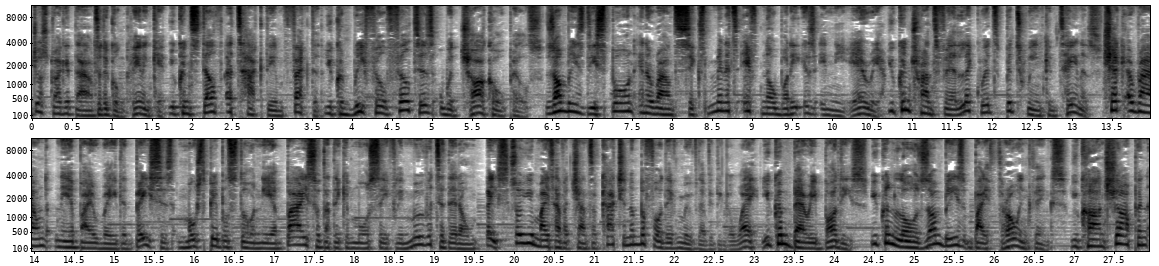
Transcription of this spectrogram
just drag it down to the gun cleaning kit. You can stealth attack the infected. You can refill filters with charcoal pills. Zombies despawn in around 6 minutes if nobody is in the area. You can transfer liquids between containers. Check around nearby raided bases. Most people store nearby so that they can more safely move it to their own base so you might have a chance of catching them before they've moved everything away. You can bury bodies. You can lure zombies by throwing things. You can't sharpen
